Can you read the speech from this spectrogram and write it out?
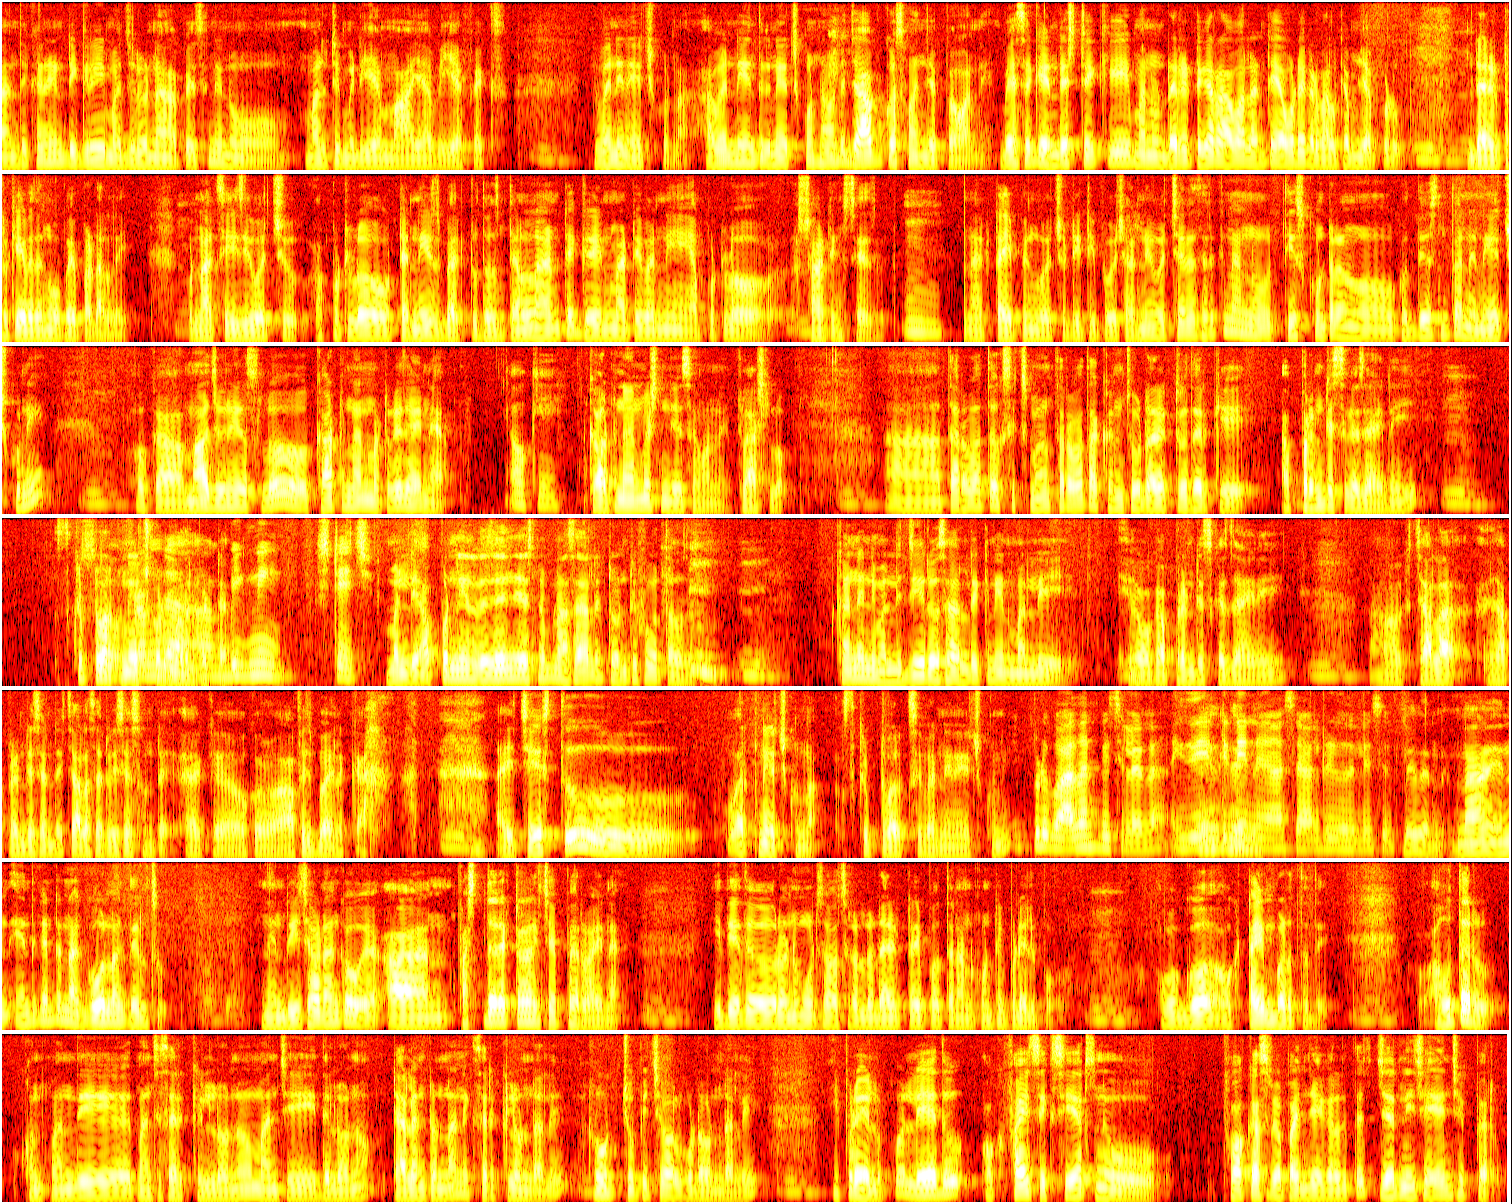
అందుకని డిగ్రీ మధ్యలోనే ఆపేసి నేను మల్టీమీడియా మాయా విఎఫ్ఎక్స్ ఇవన్నీ నేర్చుకున్నా. అవన్నీ ఎందుకు నేర్చుకుంటున్నామంటే జాబ్ కోసం అని చెప్పేవాడిని. బేసిక్గా ఇండస్ట్రీకి మనం డైరెక్ట్గా రావాలంటే ఎవడో ఇక్కడ వెల్కమ్ చెప్పడు. డైరెక్టర్కి ఏ విధంగా ఉపయోగపడాలి? ఇప్పుడు నాకు సీజీ వచ్చు. అప్పట్లో ten years back two thousand టెన్లో అంటే గ్రెయిన్ మ్యాట్ ఇవన్నీ అప్పట్లో స్టార్టింగ్ స్టేజ్. నాకు టైపింగ్ వచ్చు డిటిపి వచ్చు అన్నీ వచ్చేసరికి నన్ను తీసుకుంటాను ఒక ఉద్దేశంతో నేను నేర్చుకుని ఒక మా జూనియర్స్లో కార్టూన్ యానిమేటర్గా జాయిన్ అయ్యా. ఓకే. కార్టూన్ యానిమేషన్ చేసామని ఫ్లాష్లో తర్వాత ఒక సిక్స్ మంత్స్ తర్వాత అక్కడి నుంచి డైరెక్టర్ దగ్గరికి అప్రెంటిస్గా జాయిన్ అయ్యి స్క్రిప్ట్ వర్క్ నేర్చుకోవడం మొదలుపెట్టా. బిగినింగ్ స్టేజ్ మళ్ళీ అప్పుడు నేను రిజైన్ చేసినప్పుడు నా శాలరీ ట్వంటీ ఫోర్ థౌజండ్ కానీ నేను మళ్ళీ జీరో శాలరీకి నేను మళ్ళీ ఒక అప్రెంటిస్గా జాయిన్ అయ్యి ఒక చాలా అప్రెంటిస్ అంటే చాలా సర్వీసెస్ ఉంటాయి. ఒక- ఆఫీస్ బాయ్ లెక్క. అవి చేస్తూ వర్క్ నేర్చుకున్నా. స్క్రిప్ట్ వర్క్స్ ఇవన్నీ నేర్చుకుని. ఇప్పుడు బాధ అనిపించలేదా? ఇదేంటి నేను ఆ శాలరీ వదిలేసి లేదండి. నా ఎందుకంటే నా గోల్ నాకు తెలుసు. నేను రీచ్ అవ్వడానికి ఫస్ట్ డైరెక్టర్ నాకు చెప్పారు ఆయన. ఇదేదో రెండు మూడు సంవత్సరాల్లో డైరెక్టర్ అయిపోతాను అనుకుంటే ఇప్పుడు వెళ్ళిపో. ఒక గో ఒక టైం పడుతుంది. అవుతారు. కొంతమంది మంచి సర్కిల్లోనూ మంచి ఇదిలోనూ టాలెంట్ ఉన్నా నీకు సర్కిల్ ఉండాలి. రూట్ చూపించే వాళ్ళు కూడా ఉండాలి. ఇప్పుడే వెళ్ళిపో. లేదు ఒక ఫైవ్ సిక్స్ ఇయర్స్ నువ్వు ఫోకస్గా పని చేయగలిగితే జర్నీ చేయని చెప్పారు.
